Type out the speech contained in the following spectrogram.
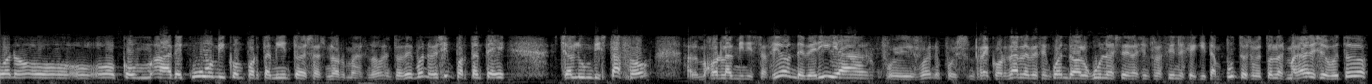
bueno, o, o, adecuo mi comportamiento a esas normas, ¿no? Entonces, bueno, es importante echarle un vistazo. A lo mejor la administración debería, pues bueno, pues recordar de vez en cuando algunas de las infracciones que quitan puntos, sobre todo las más graves y sobre todo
